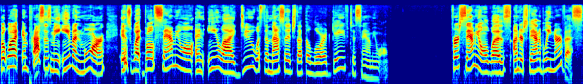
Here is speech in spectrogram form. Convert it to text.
But what impresses me even more is what both Samuel and Eli do with the message that the Lord gave to Samuel. First, Samuel was understandably nervous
